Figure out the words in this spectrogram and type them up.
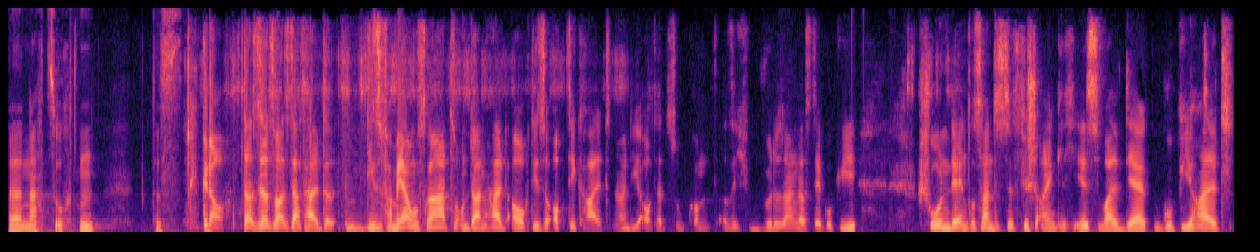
äh, Nachtzuchten. Das genau, das ist das, was ich sagte halt. Diese Vermehrungsrate und dann halt auch diese Optik halt, ne, die auch dazu kommt. Also ich würde sagen, dass der Guppi schon der interessanteste Fisch eigentlich ist, weil der Guppi halt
